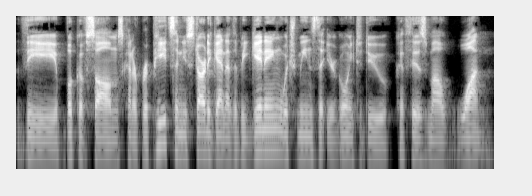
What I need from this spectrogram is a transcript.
the book of Psalms kind of repeats and you start again at the beginning, which means that you're going to do Kathisma 1.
